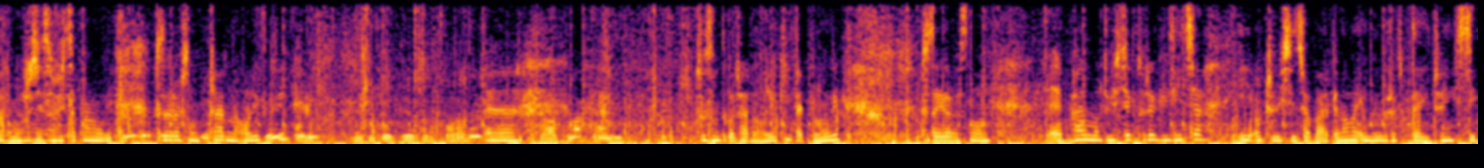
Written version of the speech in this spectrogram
O, to możecie słyszeć, co pan mówi. Tu zaraz są czarne oliwki. E, Tu są tylko czarne oliwki, tak to mówi. Tutaj rosną e, palmy oczywiście, które widzicie i oczywiście drzewa arganowe i mówił, że w tej części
